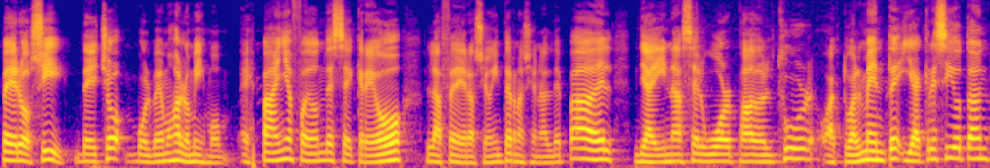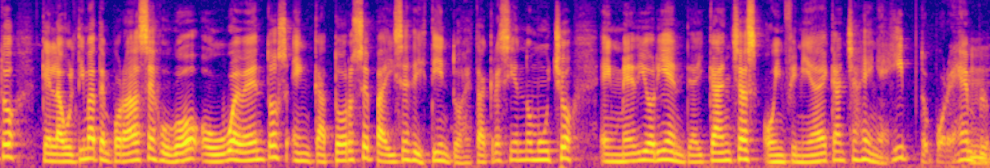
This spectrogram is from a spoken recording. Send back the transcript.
Pero sí, de hecho, volvemos a lo mismo. España fue donde se creó la Federación Internacional de Pádel, de ahí nace el World Paddle Tour actualmente, y ha crecido tanto que en la última temporada se jugó o hubo eventos en 14 países distintos. Está creciendo mucho en Medio Oriente. Hay canchas o infinidad de canchas en Egipto, por ejemplo.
